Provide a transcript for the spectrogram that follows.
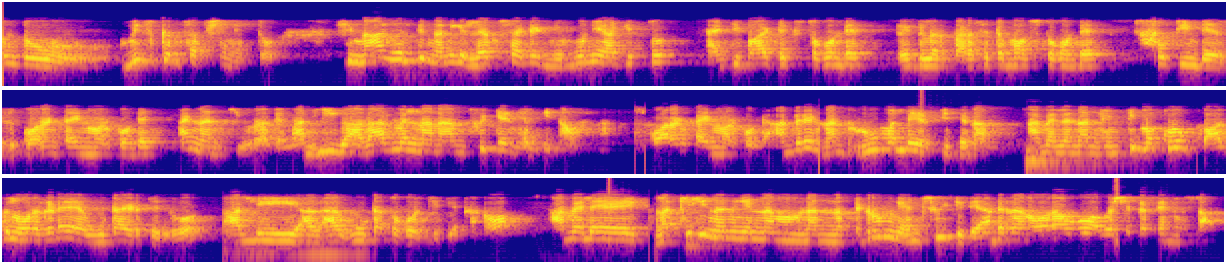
ಒಂದು ಮಿಸ್ಕನ್ಸೆಪ್ಷನ್ ಇತ್ತು. ನಾನು ಹೇಳ್ತೀನಿ, ನನಗೆ ಲೆಫ್ಟ್ ಸೈಡೆಡ್ ನಿಮೋನಿ ಆಗಿತ್ತು. ಆಂಟಿಬಯೋಟಿಕ್ಸ್ ತಗೊಂಡೆ ರೆಗ್ಯುಲರ್ ಪ್ಯಾರಾಸಿಟಮಾಲ್ಸ್ ತಗೊಂಡೆ ಫೋರ್ಟೀನ್ ಡೇಸ್ ಕ್ವಾರಂಟೈನ್ ಮಾಡ್ಕೊಂಡೆ ಅಂಡ್ ನಾನು ಕ್ಯೂರ್ ಆದೆ. ನಾನು ಈಗ ಅದಾದ್ಮೇಲೆ ನಾನು ಫಿಟ್ ಅಂಡ್ ಹೆಲ್ತಿ ನಾವು ಕ್ವಾರಂಟೈನ್ ಮಾಡ್ಕೊಂಡೆ. ಅಂದ್ರೆ ನನ್ನ ರೂಮ್ ಅಲ್ಲೇ ಇರ್ತಿದ್ದೆ ನಾನು. ಆಮೇಲೆ ನನ್ನ ಹೆಂಡತಿ ಮಕ್ಕಳು ಬಾಗಿಲು ಹೊರಗಡೆ ಊಟ ಇಡ್ತಿದ್ರು. ಅಲ್ಲಿ ಊಟ ತಗೊಳ್ತಿದ್ದೆ ನಾನು. ಆಮೇಲೆ ಲಕ್ಕಿಲಿ ನನಗೆ ನಮ್ಮ, ನನ್ನ ಬೆಡ್ರೂಮ್ಗೆ ಸ್ವೀಟ್ ಇದೆ. ಅಂದ್ರೆ ನಾನು ಹೊರ ಹೋಗೋ ಅವಶ್ಯಕತೆನೂ ಇಲ್ಲ.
